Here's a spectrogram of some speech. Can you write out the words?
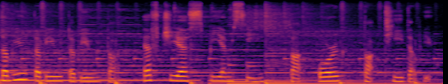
www.fgsbmc.org.tw.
